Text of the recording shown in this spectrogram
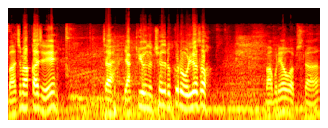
마지막까지. 자, 약 기운을 최대로 끌어올려서 마무리하고 갑시다.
